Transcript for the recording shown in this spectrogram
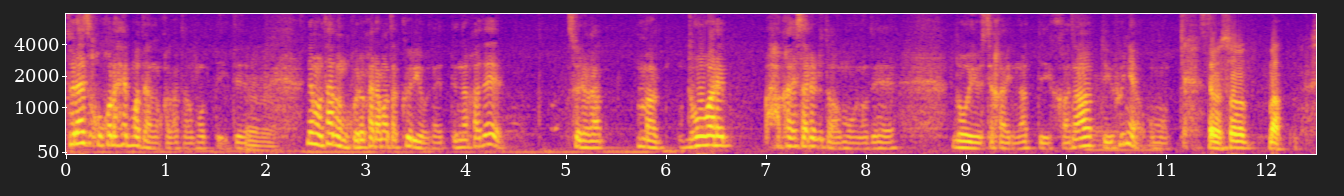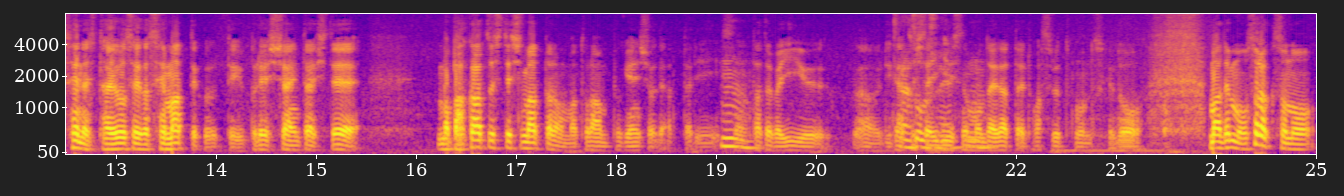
とりあえずここら辺までなのかなとは思っていて、うん。でも多分これからまた来るよねって中でそれがまあどうあれ破壊されるとは思うのでどういう世界になっていくかなっていうふうには思ってます。でもその、まあ、変な話多様性が迫ってくるっていうプレッシャーに対して、まあ、爆発してしまったのが、まあ、トランプ現象であったり、うん。例えば EU が離脱したイギリスの問題だったりとかすると思うんですけど、まあでもおそらくその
